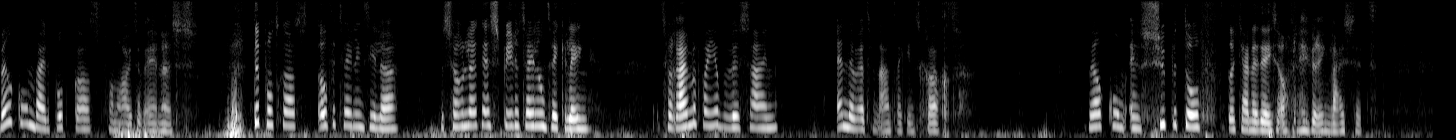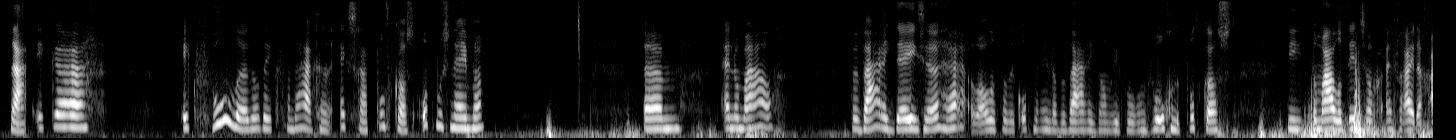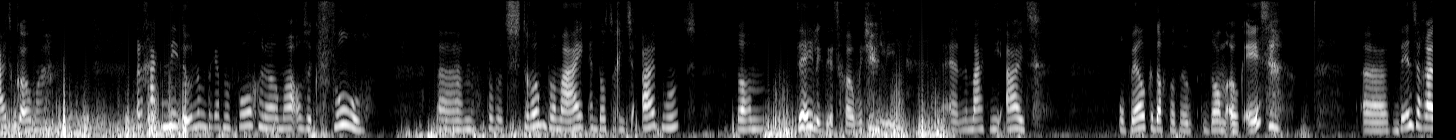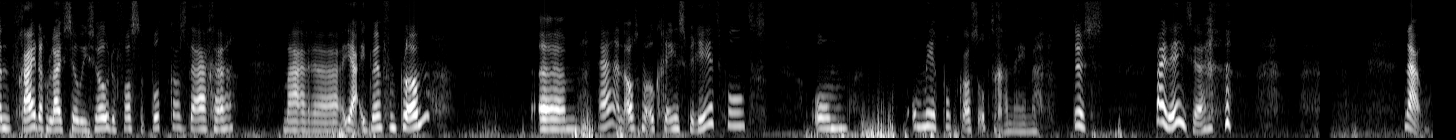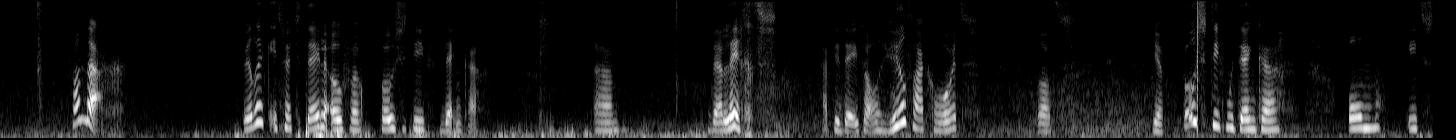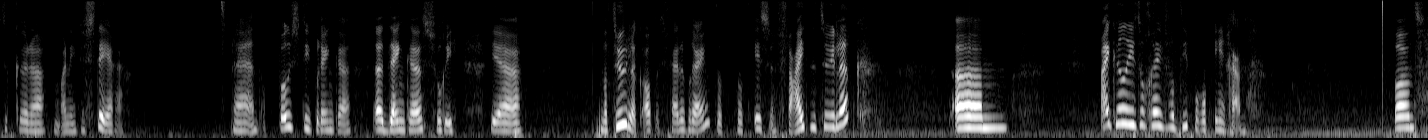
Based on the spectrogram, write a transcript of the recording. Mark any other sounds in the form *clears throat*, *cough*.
Welkom bij de podcast van Heart Awareness. De podcast over tweelingzielen, persoonlijke en spirituele ontwikkeling, het verruimen van je bewustzijn en de wet van aantrekkingskracht. Welkom en super tof dat jij naar deze aflevering luistert. Nou, ik, uh, ik voelde dat ik vandaag een extra podcast op moest nemen. Um, en normaal bewaar ik deze, hè, alles wat ik opneem, dat bewaar ik dan weer voor een volgende podcast. Die normaal op dinsdag en vrijdag uitkomen. Maar dat ga ik niet doen, want ik heb me voorgenomen als ik voel um, dat het stroomt bij mij en dat er iets uit moet, dan deel ik dit gewoon met jullie. En het maakt niet uit op welke dag dat dan ook is. Uh, dinsdag en vrijdag blijft sowieso de vaste podcastdagen. Maar uh, ja, ik ben van plan. Um, hè, en als ik me ook geïnspireerd voelt om, om meer podcasts op te gaan nemen. Dus bij deze. *laughs* nou, vandaag wil ik iets met je delen over positief denken. Um, wellicht heb je deze al heel vaak gehoord. Dat positief moet denken om iets te kunnen manifesteren. En positief denken, uh, denken sorry, je natuurlijk altijd verder brengt. Dat, dat is een feit natuurlijk. Um, maar ik wil hier toch even wat dieper op ingaan. Want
